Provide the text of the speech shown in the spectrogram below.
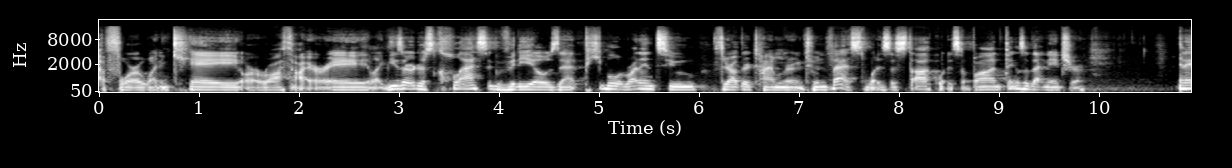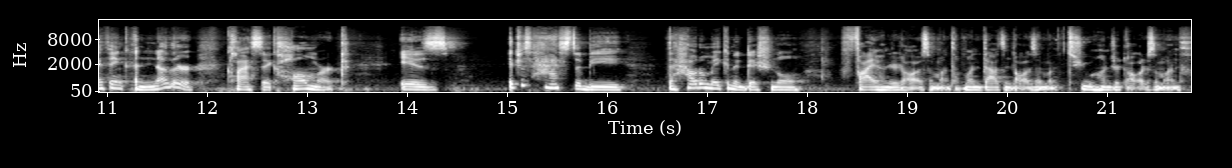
a 401k or a Roth IRA. Like these are just classic videos that people run into throughout their time learning to invest. What is a stock? What is a bond? Things of that nature. And I think another classic hallmark is it just has to be the how to make an additional $500 a month, $1,000 a month, $200 a month.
